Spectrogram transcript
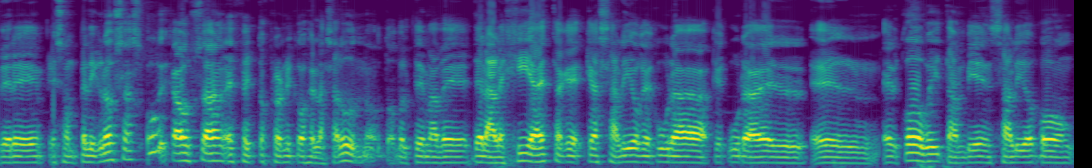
que son peligrosas o que causan efectos crónicos en la salud, ¿no? Todo el tema de, la alejía esta que, ha salido que cura, que cura el, el, COVID, también salió con,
